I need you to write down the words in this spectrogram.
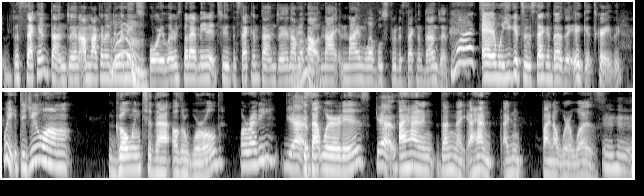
the second dungeon. I'm not going to do any spoilers, but I made it to the second dungeon. I'm about nine nine levels through the second dungeon. What? And when you get to the second dungeon, it gets crazy. Wait, did you um go into that other world already? Yes. Is that where it is? Yes. I hadn't done that. I hadn't I didn't find out where it was. Mm-hmm.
